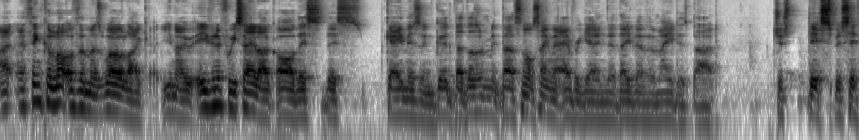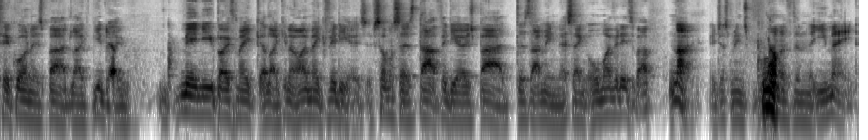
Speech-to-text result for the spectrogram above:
I- I think a lot of them as well. Like you know, even if we say like, oh, this this game isn't good, that doesn't mean that's not saying that every game that they've ever made is bad. Just this specific one is bad. Like you know, me and you both make like you know I make videos. If someone says that video is bad, does that mean they're saying all my videos are bad? No, it just means No. one of them that you made.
